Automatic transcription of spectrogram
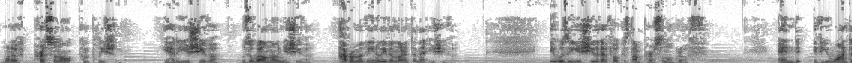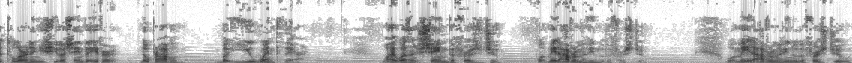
one of personal completion. He had a yeshiva, was a well-known yeshiva. Avram Avinu even learned in that yeshiva. It was a yeshiva that focused on personal growth. And if you wanted to learn in yeshiva Shem Ve'ever, no problem. But you went there. Why wasn't Shem the first Jew? What made Avram Avinu the first Jew? What made Avram Avinu the first Jew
